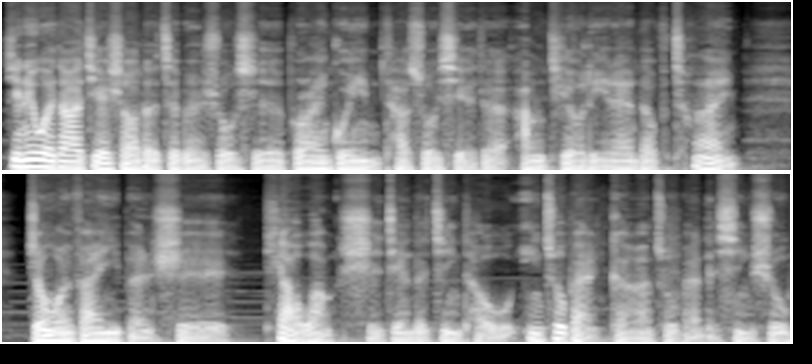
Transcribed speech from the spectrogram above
今天为大家介绍的这本书是 Brian Green 他所写的《Until the End of Time》，中文翻译本是《眺望时间的尽头》，英出版刚刚出版的新书。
